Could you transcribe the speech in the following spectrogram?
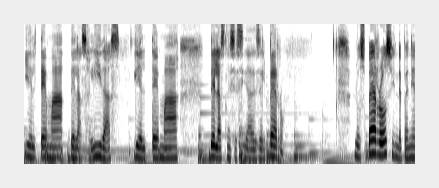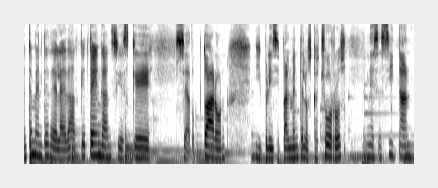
y el tema de las salidas y el tema de las necesidades del perro. Los perros, independientemente de la edad que tengan, si es que se adoptaron y principalmente los cachorros, necesitan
